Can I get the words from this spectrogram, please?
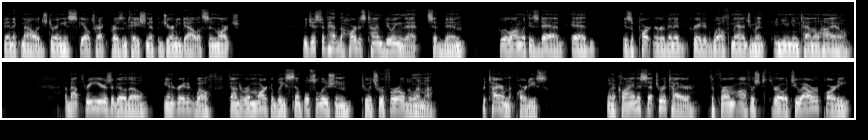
Ben acknowledged during his Scale Track presentation at the Journey Dallas in March. We just have had the hardest time doing that, said Ben, who, along with his dad, Ed, is a partner of Integrated Wealth Management in Uniontown, Ohio. About three years ago, though, Integrated Wealth found a remarkably simple solution to its referral dilemma retirement parties. When a client is set to retire, the firm offers to throw a two hour party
